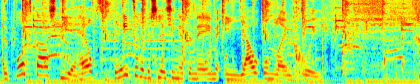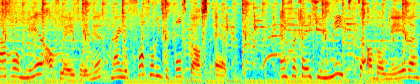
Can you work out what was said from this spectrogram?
De podcast die je helpt betere beslissingen te nemen in jouw online groei. Ga voor meer afleveringen naar je favoriete podcast-app. En vergeet je niet te abonneren.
